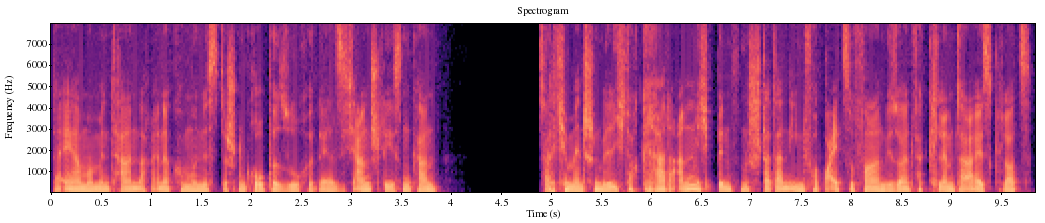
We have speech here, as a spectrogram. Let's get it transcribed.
da er momentan nach einer kommunistischen Gruppe suche, der er sich anschließen kann. Solche Menschen will ich doch gerade an mich binden, statt an ihnen vorbeizufahren wie so ein verklemmter Eisklotz.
